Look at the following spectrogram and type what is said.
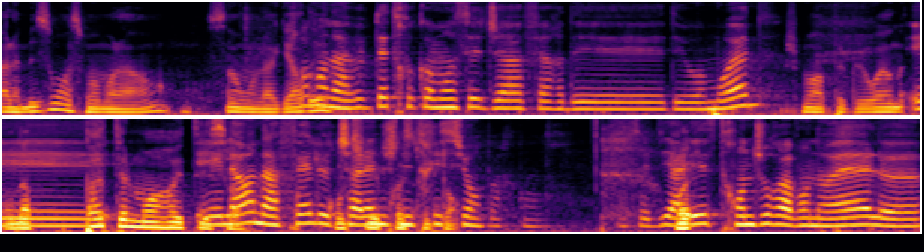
à la maison à ce moment-là. hein. Ça, on l'a je gardé. crois qu'on avait peut-être recommencé déjà à faire des, des home WOD. Je me rappelle plus. Ouais, on n'a pas tellement arrêté et ça. là, on a fait le challenge le nutrition, par contre. On s'est dit, Ouais. allez, c'est 30 jours avant Noël, euh,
